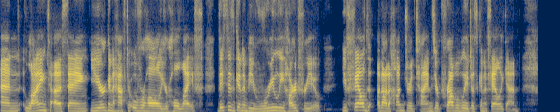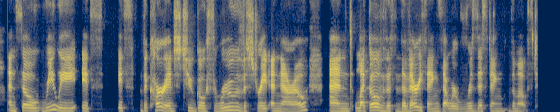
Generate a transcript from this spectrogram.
and lying to us saying you're going to have to overhaul your whole life this is going to be really hard for you you've failed about a hundred times you're probably just going to fail again and so really it's it's the courage to go through the straight and narrow and let go of the, the very things that we're resisting the most.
